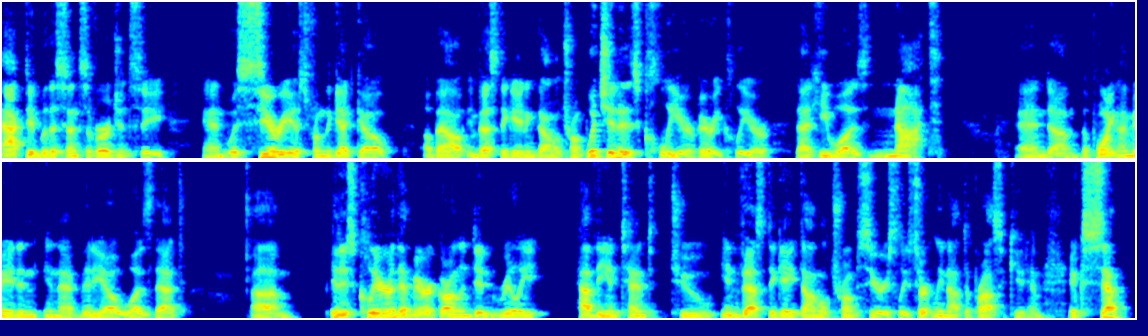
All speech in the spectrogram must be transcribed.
acted with a sense of urgency and was serious from the get go about investigating Donald Trump, which it is clear, very clear, that he was not. And um, the point I made in, in that video was that um, it is clear that Merrick Garland didn't really have the intent to investigate Donald Trump seriously, certainly not to prosecute him, except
